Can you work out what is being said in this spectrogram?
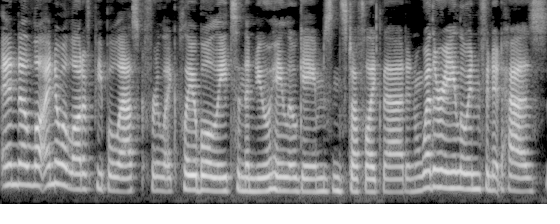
and a lo- I know a lot of people ask for like playable elites in the new Halo games and stuff like that, and whether Halo Infinite has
